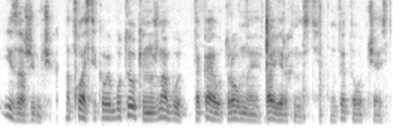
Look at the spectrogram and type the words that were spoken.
и зажимчик. От пластиковой бутылки нужна будет такая вот ровная поверхность. Вот эта вот часть.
